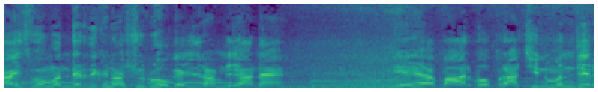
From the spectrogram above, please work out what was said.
गाइस वो मंदिर दिखना शुरू हो गया इधर हमने जाना है। ये है बाहर वो प्राचीन मंदिर।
